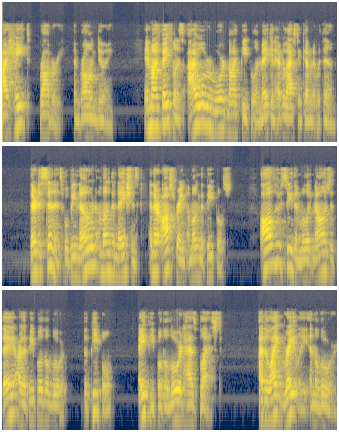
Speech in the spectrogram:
I hate robbery and wrongdoing. In my faithfulness, I will reward my people and make an everlasting covenant with them. Their descendants will be known among the nations, and their offspring among the peoples. All who see them will acknowledge that they are the people of the Lord, the people, a people the Lord has blessed. I delight greatly in the Lord.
